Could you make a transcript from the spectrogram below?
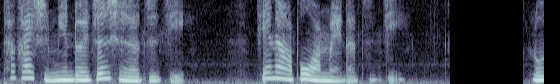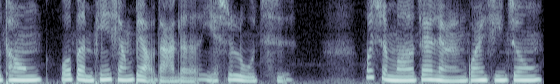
他开始面对真实的自己，接纳不完美的自己。如同我本篇想表达的也是如此。为什么在两人关系中，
